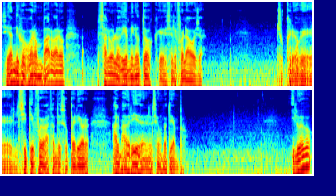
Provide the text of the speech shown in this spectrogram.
Zidane dijo jugaron bárbaro, salvo los 10 minutos que se le fue la olla. Yo creo que el City fue bastante superior al Madrid en el segundo tiempo. Y luego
